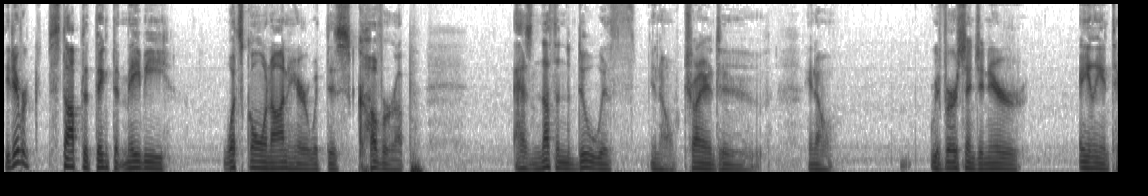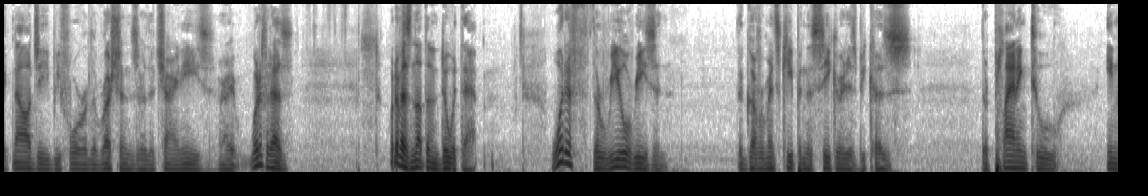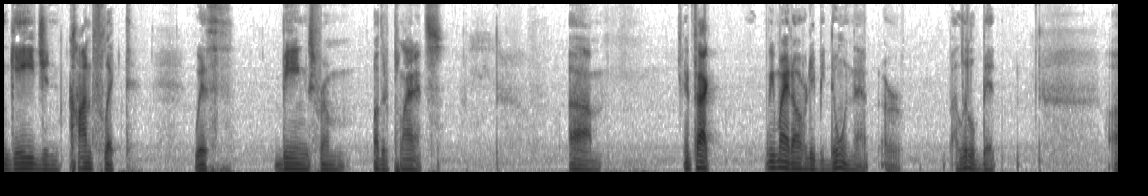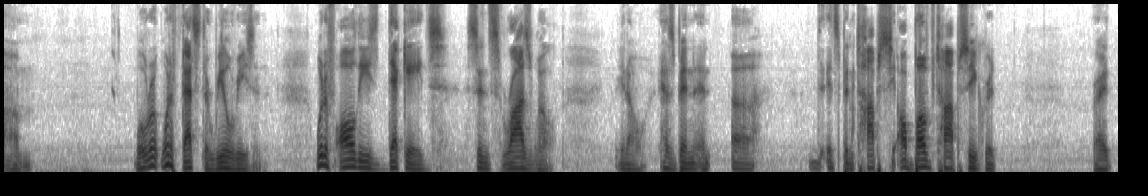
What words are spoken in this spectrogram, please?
Did you ever stop to think that maybe what's going on here with this cover up has nothing to do with, you know, trying to, you know, reverse engineer alien technology before the Russians or the Chinese, right? What if it has what if it has nothing to do with that? What if the real reason the government's keeping the secret is because they're planning to engage in conflict with beings from other planets? Um, in fact, we might already be doing that, or a little bit. Um, well, what if that's the real reason? What if all these decades since Roswell, you know, has been an uh, it's been top above top secret, right?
